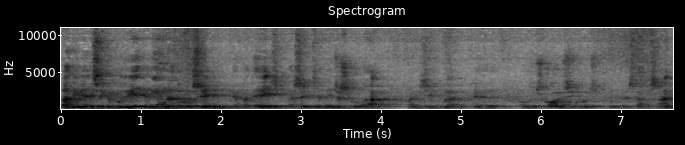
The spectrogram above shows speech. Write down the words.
la vivència que podria tenir un adolescent que pateix assetjaments escolar, per exemple, que a les escoles i instituts està passant,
